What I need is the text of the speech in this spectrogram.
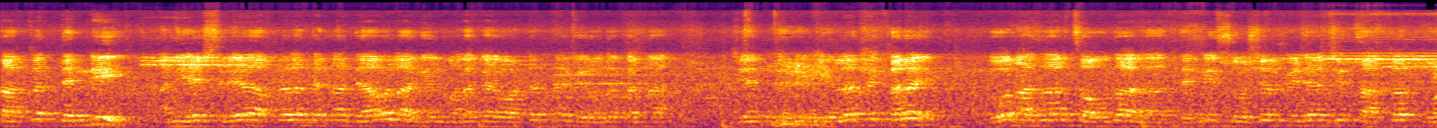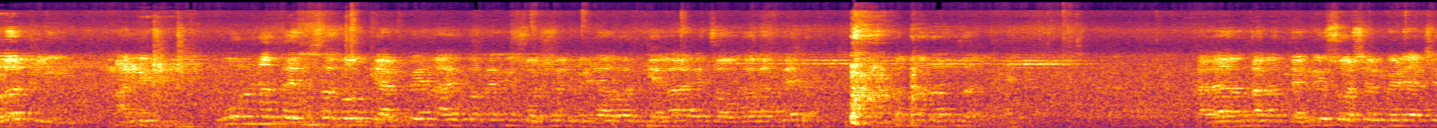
ताकद त्यांनी आणि हे श्रेय आपल्याला त्यांना द्यावं लागेल. मला काही वाटत नाही विरोधकांना जे त्यांनी केलं ते खरंय. दोन हजार चौदाला त्यांनी सोशल मीडियाची ताकद ओळखली आणि पूर्ण त्यांचा जो कॅम्पेन आहे तो त्यांनी सोशल मीडियावर केला आणि चौदाला ते पंतप्रधान झाले. खऱ्या अर्थानं त्यांनी सोशल मीडियाची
